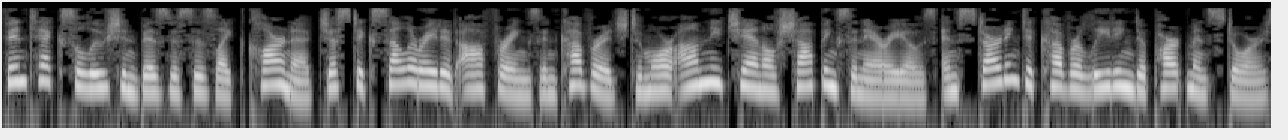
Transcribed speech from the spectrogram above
fintech solution businesses like Klarna just accelerated offerings and coverage to more omni-channel shopping scenarios and starting to cover leading department stores,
